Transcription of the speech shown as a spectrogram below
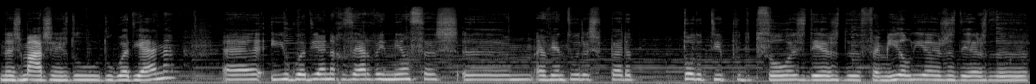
nas margens do, do Guadiana e o Guadiana reserva imensas aventuras para todo tipo de pessoas, desde famílias, desde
